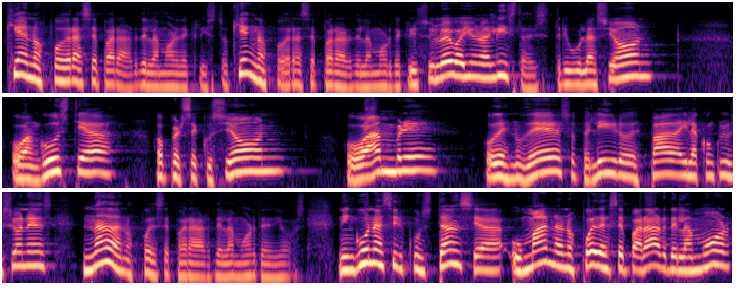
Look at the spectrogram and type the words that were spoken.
¿quién nos podrá separar del amor de Cristo? ¿Quién nos podrá separar del amor de Cristo? Y luego hay una lista, dice, tribulación, o angustia, o persecución, o hambre, o desnudez, o peligro de espada. Y la conclusión es, nada nos puede separar del amor de Dios. Ninguna circunstancia humana nos puede separar del amor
